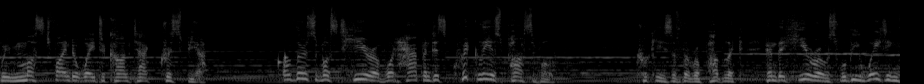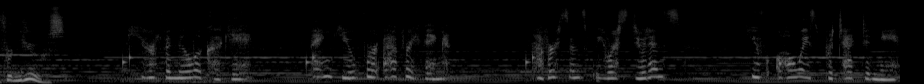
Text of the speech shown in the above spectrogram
We must find a way to contact Crispia. Others must hear of what happened as quickly as possible. Cookies of the Republic and the heroes will be waiting for news. Pure vanilla cookie. Thank you for everything. Ever since we were students, you've always protected me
